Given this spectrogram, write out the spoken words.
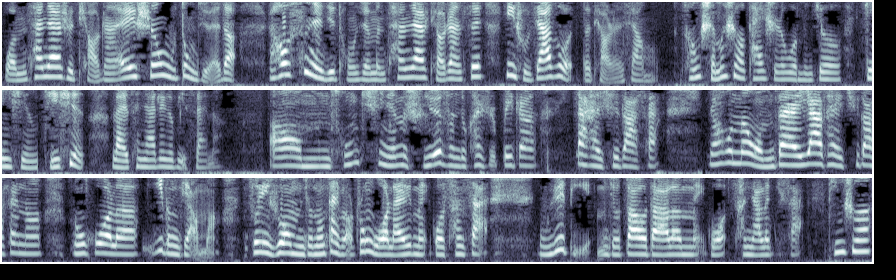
我们参加的是挑战 A 生物洞穴的，然后四年级同学们参加挑战 C 艺术佳作的挑战项目。从什么时候开始我们就进行集训来参加这个比赛呢？啊，我们从去年的十月份就开始备战亚太区大赛，然后呢，我们在亚太区大赛呢荣获了一等奖嘛，所以说我们就能代表中国来美国参赛。五月底我们就到达了美国参加了比赛。听说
